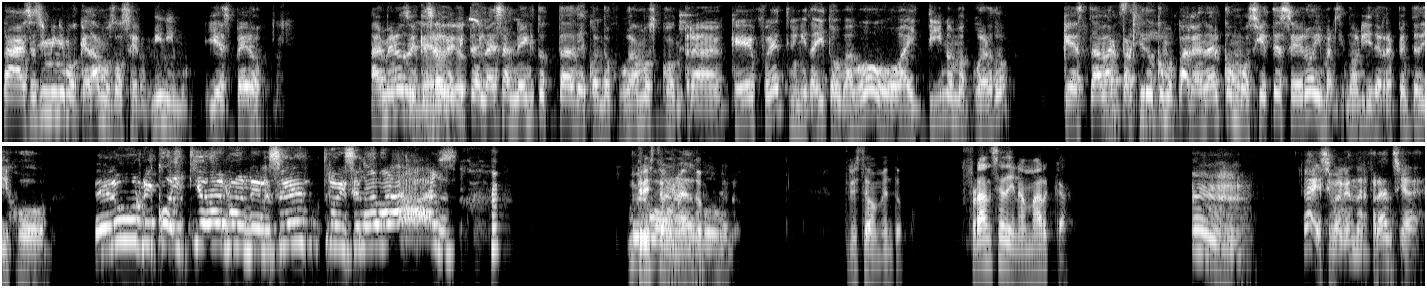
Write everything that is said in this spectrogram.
Ah, ese sí mínimo quedamos 2-0, mínimo. Y espero. Al menos de que se Primero repita la, esa anécdota de cuando jugamos contra, ¿qué fue? Trinidad y Tobago o Haití, no me acuerdo. Que estaba Ah, el partido sí. como para ganar como 7-0 y Martinoli de repente dijo, El único haitiano en el centro y se la vas. Muy Triste buena, momento. muy buena. Triste momento. Francia-Dinamarca. Mm. Ay, se va a ganar Francia.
